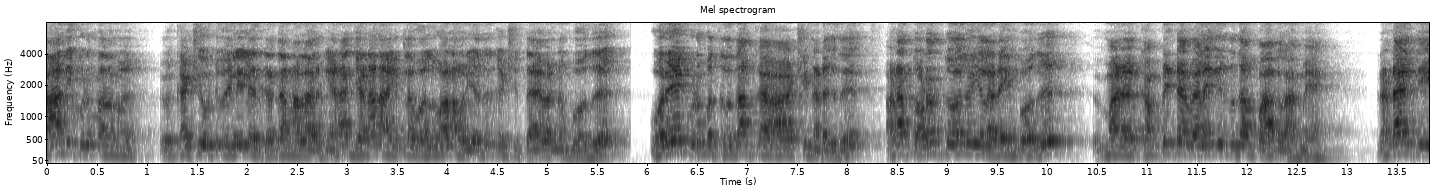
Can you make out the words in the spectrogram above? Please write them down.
காந்தி குடும்பம் கட்சி விட்டு வெளியில் இருக்கிறது தான் நல்லா இருக்கு. ஏன்னா ஜனநாயகத்தில் வலுவான ஒரு எதிர்க்கட்சி தேவைன்னும் போது ஒரே குடும்பத்தில் தான் க ஆட்சி நடக்குது. ஆனால் தொடர் தோல்விகள் அடையும் போது ம கம்ப்ளீட்டாக விலகி இருந்து தான் பார்க்கலாமே. ரெண்டாயிரத்தி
